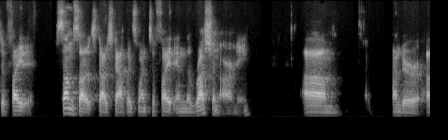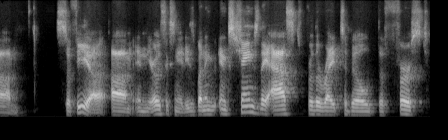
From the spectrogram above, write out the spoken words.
to fight, some Scottish Catholics went to fight in the Russian army um, under um, Sophia um, in the early 1680s, but in, in, exchange, they asked for the right to build the first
